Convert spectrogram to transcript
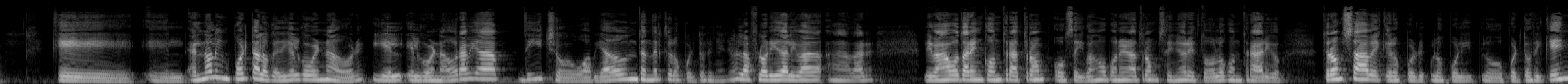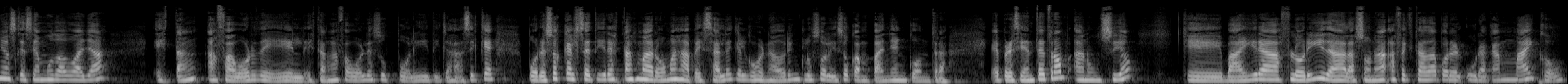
que él, no le importa lo que diga el gobernador y el, el, gobernador había dicho o había dado a entender que los puertorriqueños en la Florida le iban a dar le iban a votar en contra a Trump o se iban a oponer a Trump, señores, todo lo contrario. Trump sabe que los, los, los puertorriqueños que se han mudado allá están a favor de él, están a favor de sus políticas. Así que por eso es que él se tira estas maromas, a pesar de que el gobernador incluso le hizo campaña en contra. El presidente Trump anunció que va a ir a Florida, a la zona afectada por el huracán Michael,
